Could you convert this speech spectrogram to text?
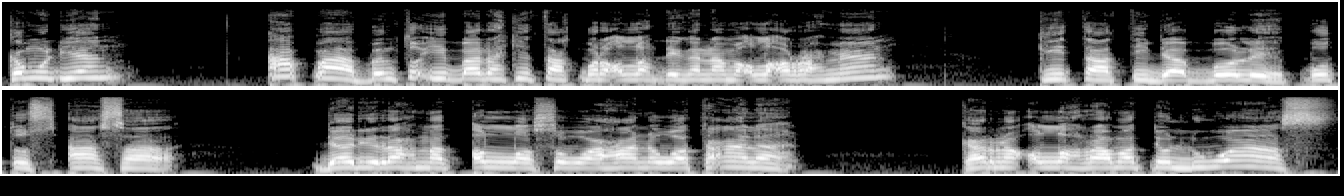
Kemudian apa bentuk ibadah kita kepada Allah dengan nama Allah Ar-Rahman? Kita tidak boleh putus asa dari rahmat Allah Subhanahu wa taala. Karena Allah rahmatnya luas.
